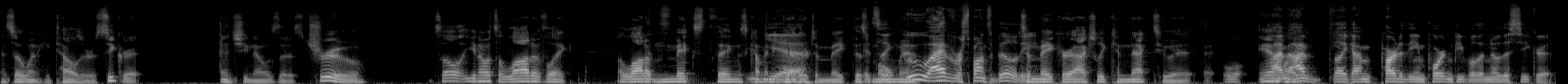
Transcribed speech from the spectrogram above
And so when he tells her a secret and she knows that it's true, it's all you know, it's a lot of like a lot of It's- mixed things coming yeah. together to make this it's moment like, ooh, I have a responsibility. to make her actually connect to it. Eh, well, and I'm like, I'm like I'm part of the important people that know the secret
